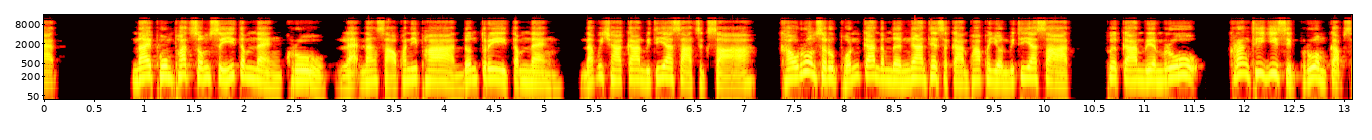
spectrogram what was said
2568 นายภูมิพัฒน์สมศรีตำแหน่งครู และนางสาวพนิพาดนตรีตำแหน่ง นักวิชาการวิทยาศาสตร์ศึกษา เขาร่วมสรุปผลการดำเนินงานเทศกาลภาพยนตร์วิทยาศาสตร์ เพื่อการเรียนรู้ ครั้งที่ 20 ร่วมกับส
